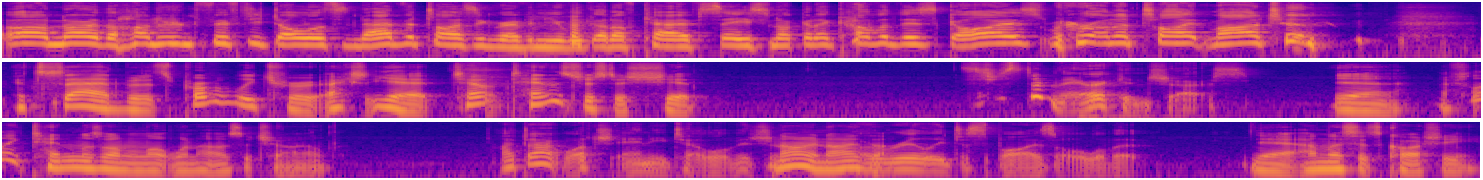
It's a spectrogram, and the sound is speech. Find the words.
Oh no, the $150 in advertising revenue we got off KFC is not going to cover this, guys. We're on a tight margin. It's sad, but it's probably true. Actually, yeah, Channel 10's just a shit. It's just American shows. Yeah. I feel like 10 was on a lot when I was a child. I don't watch any television. No, neither. I really despise all of it. Yeah, unless it's Kochie.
